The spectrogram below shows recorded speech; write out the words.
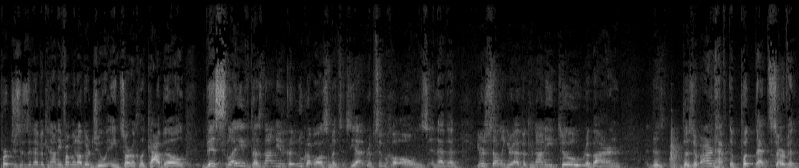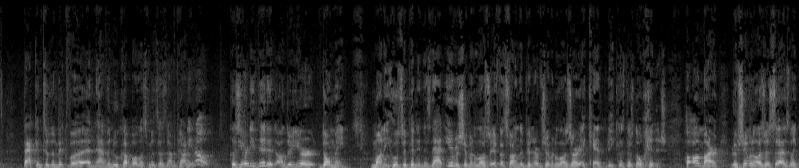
purchases an Evakanani from another Jew, Ein Tzarech Lekabel, this slave does not need a new Kabbalah mitzvahs. Yeah, Reb Simcha owns an Evan. You're selling your Evakanani to Reb Aaron. Does, does have to put that servant back into the mikveh and have a new Kabbalah mitzvahs as an Evakanani? No. Because he already did it under your domain. Money. Whose opinion is that? If it's found the opinion of Shimon Elazar, it can't be because there's no chiddush. Ha'amar, Rav Shimon Elazar says, like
